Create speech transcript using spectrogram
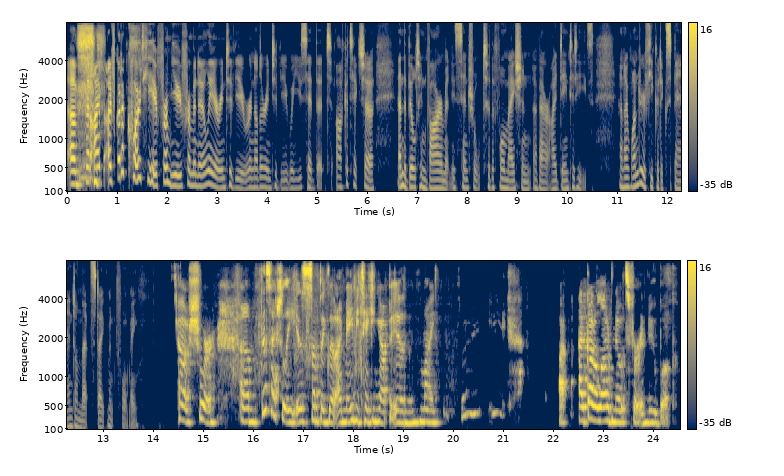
Um, but I've, I've got a quote here from you from an earlier interview or another interview where you said that architecture and the built environment is central to the formation of our identities. And I wonder if you could expand on that statement for me. Oh, sure. Um, this actually is something that I may be taking up in my. I, have got a lot of notes for a new book,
